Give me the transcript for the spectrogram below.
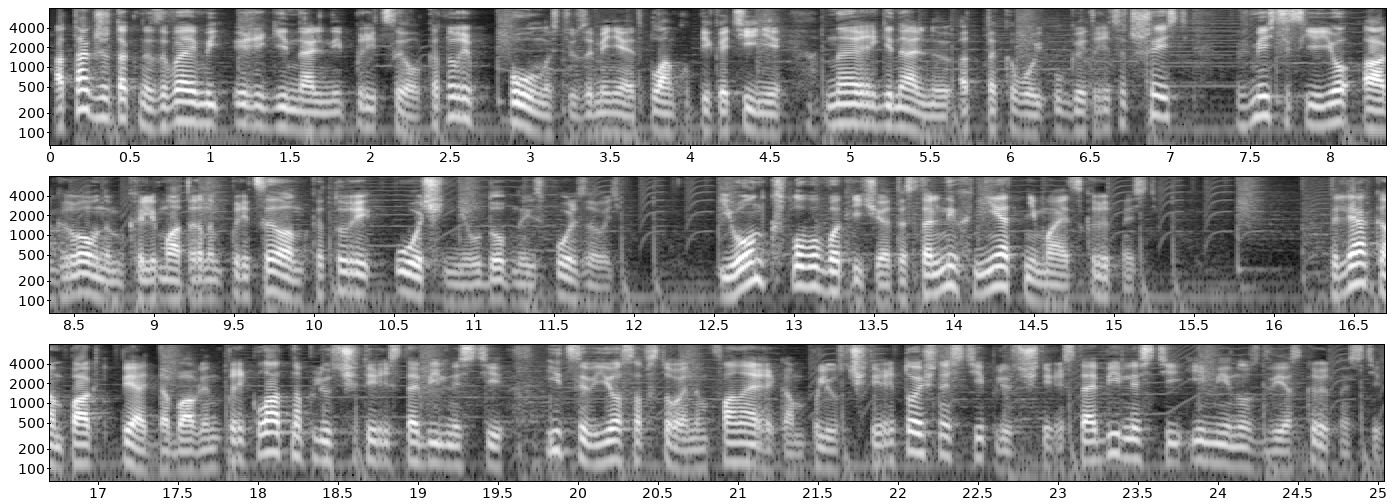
а также так называемый оригинальный прицел, который полностью заменяет планку Пикатини на оригинальную от таковой UG36 вместе с ее огромным коллиматорным прицелом, который очень неудобно использовать. И он, к слову, в отличие от остальных, не отнимает скрытность. Для Compact 5 добавлен приклад на плюс 4 стабильности и цевье со встроенным фонариком, плюс 4 точности, плюс 4 стабильности и минус 2 скрытности.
